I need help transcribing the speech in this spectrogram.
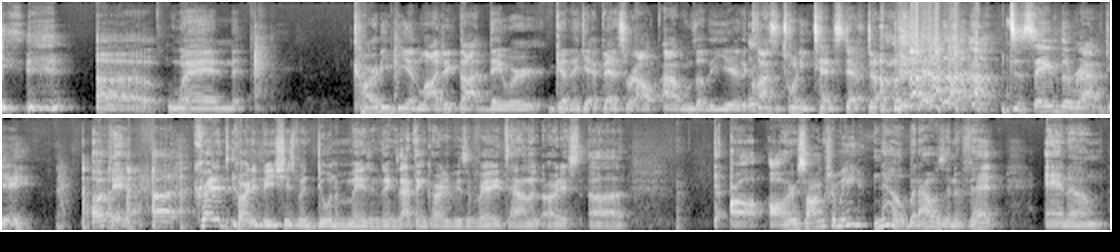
uh when Cardi B and Logic thought they were gonna get best rap albums of the year. The class of 2010 stepped up to save the rap game. Okay. Uh, credit to Cardi B. She's been doing amazing things. I think Cardi B is a very talented artist. Uh, are all, all her songs for me? No, but I was in an event, and um,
